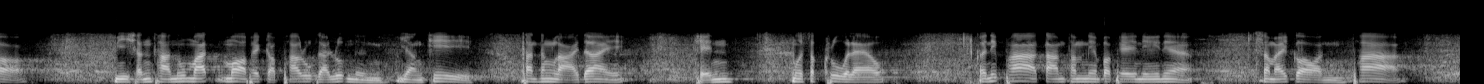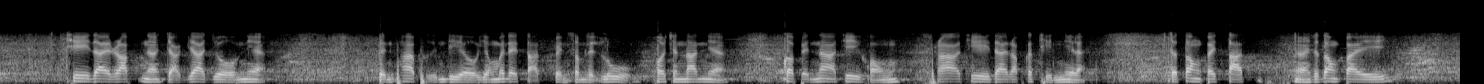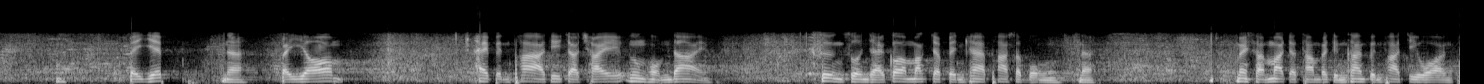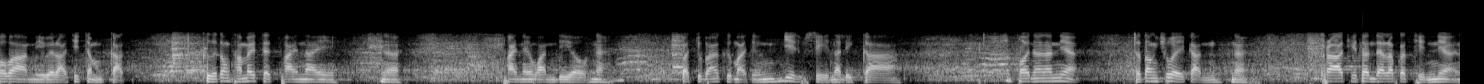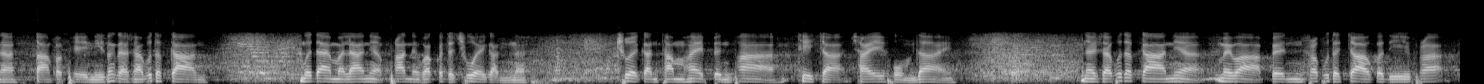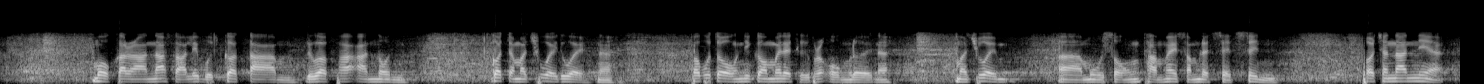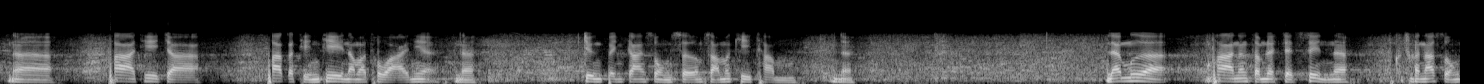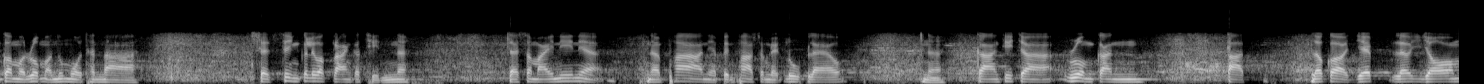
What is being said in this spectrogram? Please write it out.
มีฉันทานุมัติ มอบให้กับพระรูปใดรูปหนึ่ง อย่างที่ท่านทั้งหลายได้เห็นเมื่อสักครู่แล้วคราวนี้ผ้าตามธรรมเนียมประเพณีเนี่ย สมัยก่อนผ้าที่ได้รับนะจากญาติโยมเนี่ย เป็นผ้าผืนเดียวยังไม่ได้ตัดเป็นสำเร็จรูป เพราะฉะนั้นเนี่ยก็เป็นหน้าที่ของพระที่ได้รับกระถินนี่แหละ จะต้องไปตัดนะจะต้องไป ไปเย็บนะไปย้อม ให้เป็นผ้าที่จะใช้นุ่งห่มได้ ซึ่งส่วนใหญ่ก็มักจะเป็นแค่ผ้าสบงนะไม่สามารถจะทำไปถึงขั้นเป็นผ้าจีวร เพราะว่ามีเวลาที่จำกัด คือต้องทำให้เสร็จภายในนะ ภายในวันเดียวนะปัจจุบันคือหมายถึง 24 นาฬิกา เพราะฉะนั้นเนี่ยจะต้องช่วยกันนะพระที่ท่านได้รับกฐินเนี่ยนะตามประเพณีตั้งแต่สมัยพุทธกาลเมื่อได้มาแล้วเนี่ย พระในวัดก็จะช่วยกันนะช่วยกันทำให้เป็นผ้าที่จะใช้ห่มได้ ในสายพุทธกาลเนี่ยไม่ว่าเป็นพระพุทธเจ้าก็ดีพระโมคคารานาสารีบุตรก็ตาม หรือว่าพระอานนท์ ก็จะมาช่วยด้วยนะพระพุทธองค์นี่ก็ไม่ได้ถือพระองค์เลยนะ มาช่วยหมู่สงฆ์ทำให้สำเร็จเสร็จสิ้น เพราะฉะนั้นเนี่ยผ้าที่จะผ้ากรถินที่นำมาถวายเนี่ยนะจึงเป็นการส่งเสริมสามัคคีธรรมนะและเมื่อผ้านั้นสำเร็จเสร็จสิ้นนะคณะสงฆ์ก็มาร่วมอนุโมทนา เสร็จสิ้นก็เรียกว่าการกรถินนะ แต่สมัยนี้เนี่ยนะผ้าเนี่ยเป็นผ้าสำเร็จรูปแล้วนะการที่จะร่วมกันตัดแล้วก็เย็บแล้วย้อม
